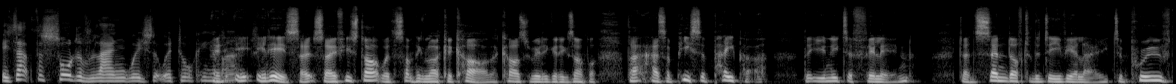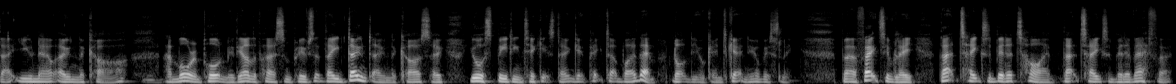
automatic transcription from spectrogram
Is that the sort of language that we're talking about? It, it, it is. So, so if you start with something like a car, the car's a really good example. That has a piece of paper that you need to fill in and send off to the DVLA to prove that you now own the car. Mm. And more importantly, the other person proves that they don't own the car, so your speeding tickets don't get picked up by them. Not that you're going to get any, obviously. But effectively, that takes a bit of time, that takes a bit of effort.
